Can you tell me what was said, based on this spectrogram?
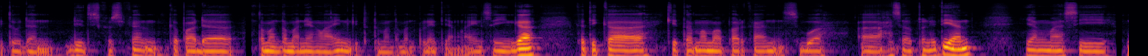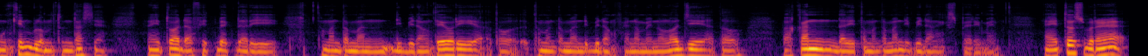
gitu dan didiskusikan kepada teman-teman yang lain gitu teman-teman peneliti yang lain. Sehingga ketika kita memaparkan sebuah uh, hasil penelitian yang masih mungkin belum tuntas ya nah itu ada feedback dari teman-teman di bidang teori atau teman-teman di bidang fenomenologi atau bahkan dari teman-teman di bidang eksperimen Nah itu sebenarnya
